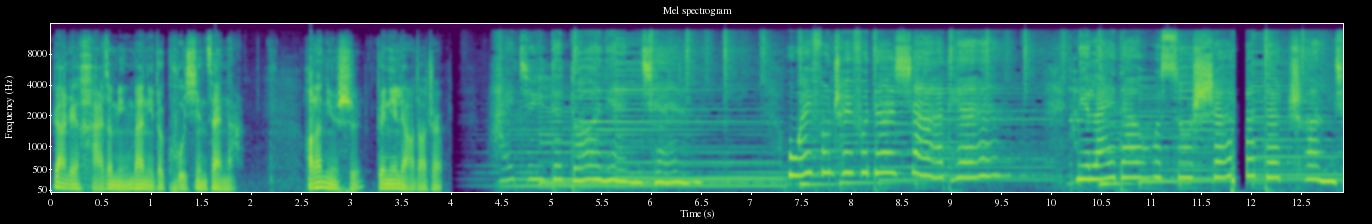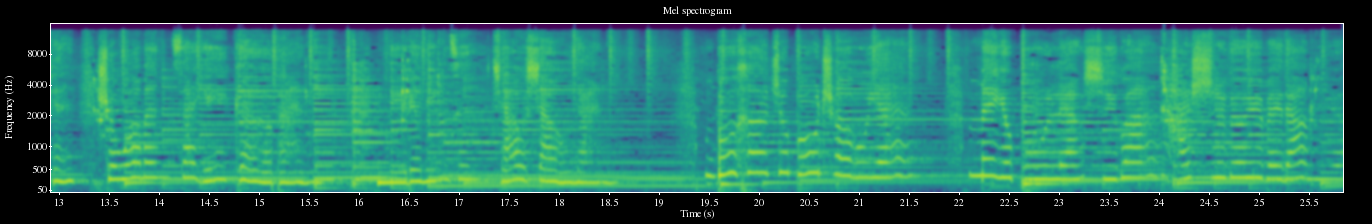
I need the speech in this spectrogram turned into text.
让这孩子明白你的苦心在哪。好了，女士，跟您聊到这儿。还记得多年前，微风吹拂的夏天，你来到我宿舍的窗前，说我们在一个班。你的名字叫小南，不喝酒不抽烟，没有不良习惯，还是个预备党员。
